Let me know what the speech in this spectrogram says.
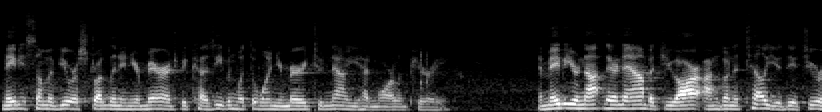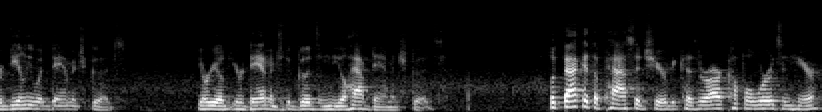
Maybe some of you are struggling in your marriage because even with the one you're married to now, you had moral impurity. And maybe you're not there now, but you are. I'm going to tell you that you are dealing with damaged goods. You're, you're damaged the goods, and you'll have damaged goods. Look back at the passage here because there are a couple words in here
